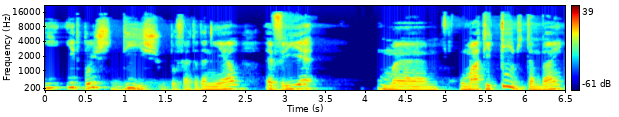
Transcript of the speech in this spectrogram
e, e depois diz o profeta Daniel, haveria uma, uma atitude também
